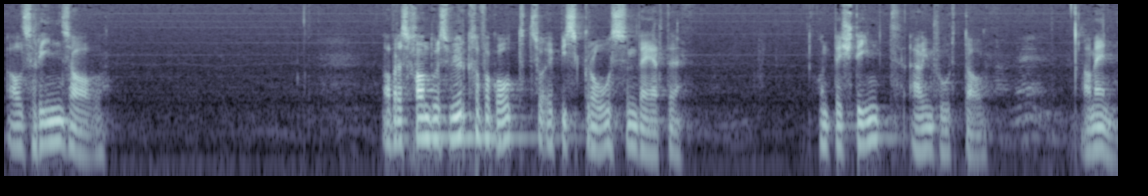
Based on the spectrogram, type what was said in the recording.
als Rinnsal. Aber es kann durch das Wirken von Gott zu etwas Grossem werden. Und bestimmt auch im Vorteil. Amen.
